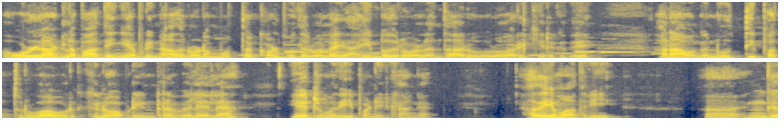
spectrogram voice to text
உள்நாட்டில் பார்த்தீங்க அப்படின்னா அதனோட மொத்த கொள்முதல் விலை ஐம்பது ரூபாலேருந்து அறுபது ரூபா வரைக்கும் இருக்குது. ஆனால் அவங்க நூற்றி பத்து ரூபா ஒரு கிலோ அப்படின்ற விலையில் ஏற்றுமதி பண்ணியிருக்காங்க. அதே மாதிரி இங்கே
